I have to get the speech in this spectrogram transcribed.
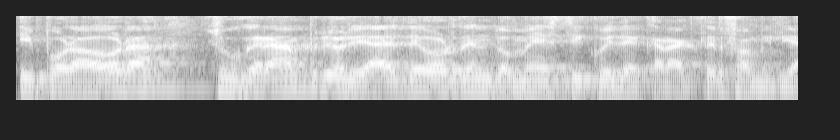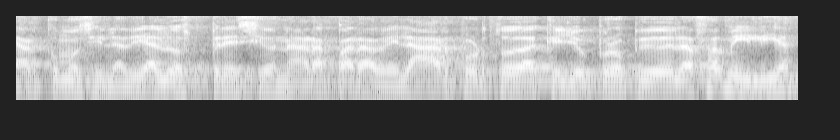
Y por ahora su gran prioridad es de orden doméstico y de carácter familiar, como si la vida los presionara para velar por todo aquello propio de la familia,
